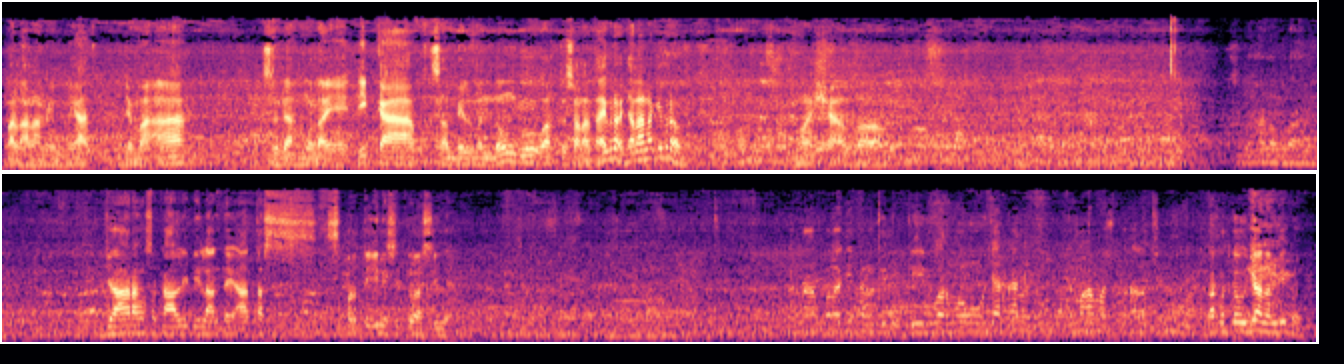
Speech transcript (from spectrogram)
Alamin lihat jemaah sudah mulai etikaf sambil menunggu waktu sholat. Ayo bro, jalan lagi bro. Masya Allah. Subhanallah. Jarang sekali di lantai atas seperti ini situasinya. Karena apalagi kalau di, di luar mau hujan kan jemaah masuk ke dalam semua. Takut kehujanan gitu.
